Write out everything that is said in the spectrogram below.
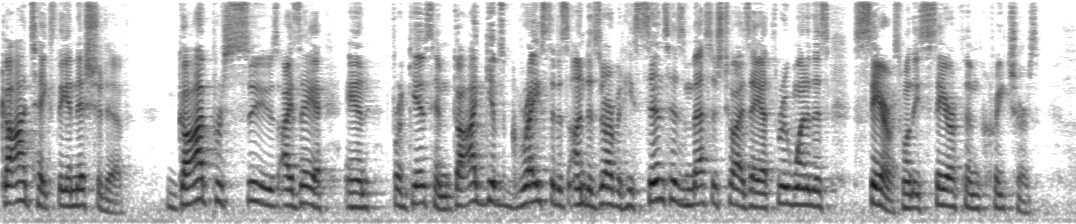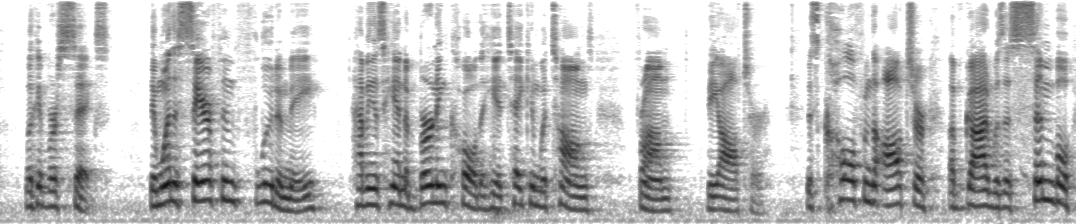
God takes the initiative. God pursues Isaiah and forgives him. God gives grace that is undeserved. He sends his message to Isaiah through one of these seraphs, one of these seraphim creatures. Look at verse 6. Then when the seraphim flew to me, having his hand a burning coal that he had taken with tongs from the altar. This call from the altar of God was a symbol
